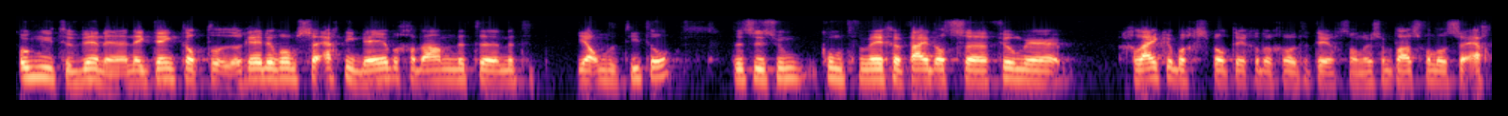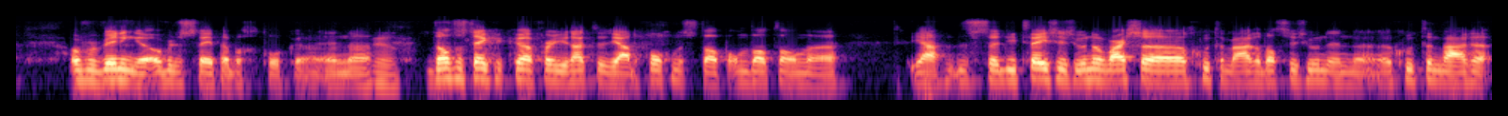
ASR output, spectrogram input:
ook niet te winnen. En ik denk dat de reden waarom ze echt niet mee hebben gedaan met, eh, met, ja, om de titel dit seizoen komt vanwege het feit dat ze veel meer gelijk hebben gespeeld tegen de grote tegenstanders. In plaats van dat ze echt overwinningen over de streep hebben getrokken. En eh, Ja. dat is denk ik eh, voor United ja, de volgende stap. Omdat dan, ja, dus die twee seizoenen waar ze goed in waren dat seizoen en goed in waren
